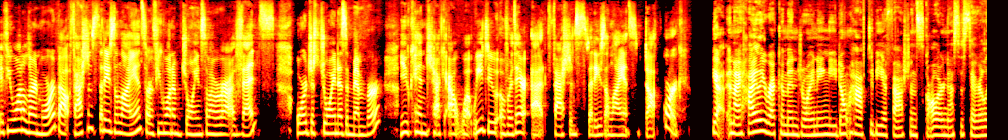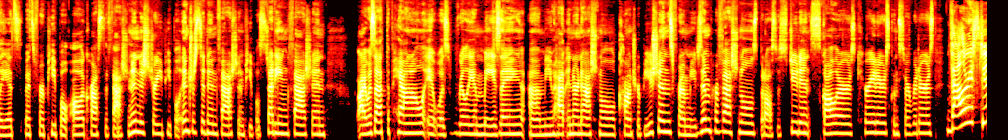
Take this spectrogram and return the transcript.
if you want to learn more about Fashion Studies Alliance or if you want to join some of our events or just join as a member, you can check out what we do over there at fashionstudiesalliance.org. Yeah, and I highly recommend joining. You don't have to be a fashion scholar necessarily. It's it's for people all across the fashion industry, people interested in fashion, people studying fashion, I was at the panel. It was really amazing. Um, you had international contributions from museum professionals, but also students, scholars, curators, conservators. Valerie Steele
